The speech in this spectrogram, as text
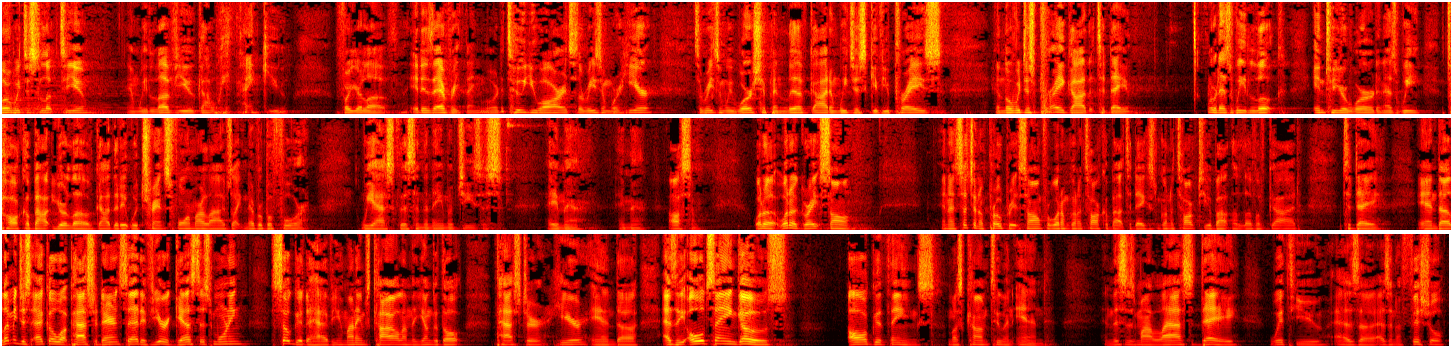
Lord, we just look to you and we love you. God, we thank you for your love. It is everything, Lord. It's who you are. It's the reason we're here. It's the reason we worship and live, God, and we just give you praise. And Lord, we just pray, God, that today, Lord, as we look into your word and as we talk about your love, God, that it would transform our lives like never before. We ask this in the name of Jesus. Amen. Amen. Awesome. What a what a great song. And it's such an appropriate song for what I'm going to talk about today because I'm going to talk to you about the love of God today. And uh, let me just echo what Pastor Darren said. If you're a guest this morning, so good to have you. My name's Kyle. I'm the young adult pastor here. And uh, as the old saying goes, all good things must come to an end. And this is my last day with you as, a, as an official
